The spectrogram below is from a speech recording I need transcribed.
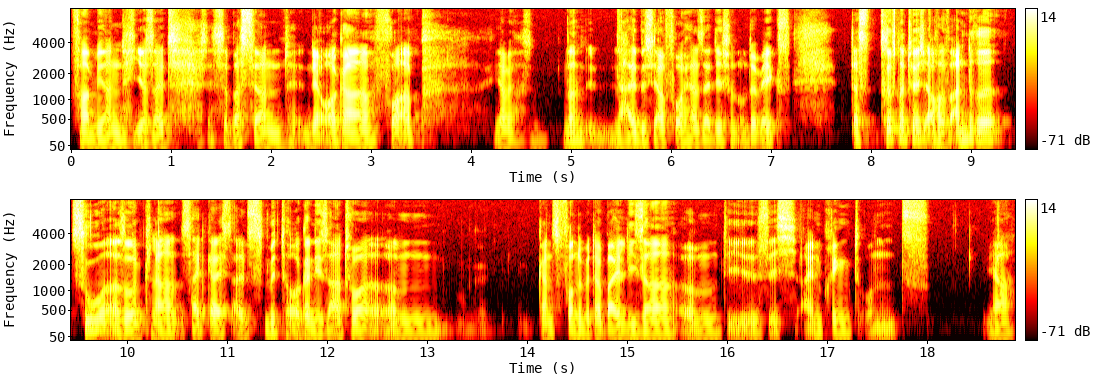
Fabian, ihr seid Sebastian in der Orga vorab, ja, ne, ein halbes Jahr vorher seid ihr schon unterwegs. Das trifft natürlich auch auf andere zu. Also klar, Zeitgeist als Mitorganisator ähm, ganz vorne mit dabei, Lisa, ähm, die sich einbringt und ja,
